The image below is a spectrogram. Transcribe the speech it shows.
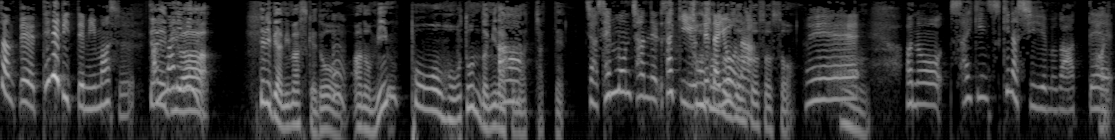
さんってテレビって見ます？テレビは、テレビは見ますけど、うんあの、民放をほとんど見なくなっちゃって。じゃあ専門チャンネル、さっき言ってたようなそ。うそうそうそう。へぇー。うんあの、最近好きな CM があって、はい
